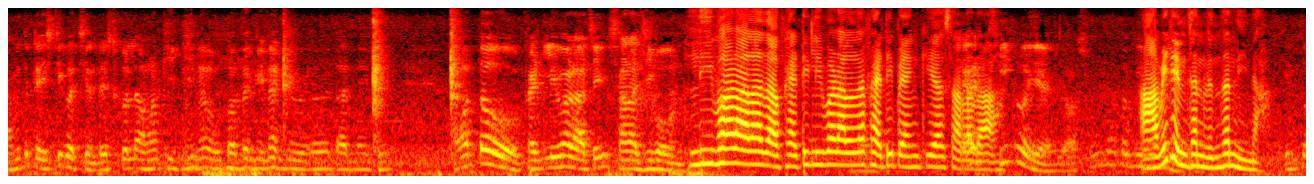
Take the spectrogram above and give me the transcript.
আমি তো টেস্টই করছি টেস্ট করলে আমার কি কি না কত কি না কি বেরোবে তার নেই ঠিক। আমার তো ফ্যাট লিভার আছেই সারা জীবন। লিভার আলাদা ফ্যাটি লিভার আলাদা ফ্যাটি প্যাঙ্কিয়াস আলাদা। ঠিক হয়ে যাবে অসুবিধা তো আমি। টেনশন ফেনশন নিই না। কিন্তু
